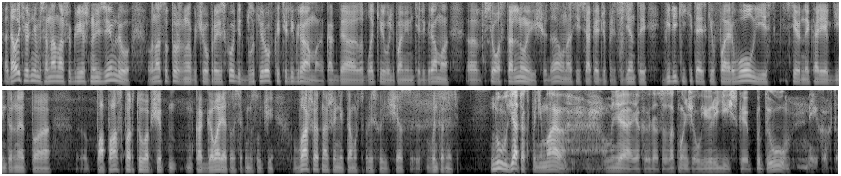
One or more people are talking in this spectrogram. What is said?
А давайте вернемся на нашу грешную землю. У нас тут тоже много чего происходит. Блокировка Телеграма, когда заблокировали помимо Телеграма э, все остальное еще, да. У нас есть, опять же, прецеденты. Великий китайский фаервол, есть Северная Корея, где интернет по по паспорту вообще, как говорят, во всяком случае, ваше отношение к тому, что происходит сейчас в интернете? Ну, я так понимаю, у меня, я когда-то закончил юридическое ПТУ, и как-то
